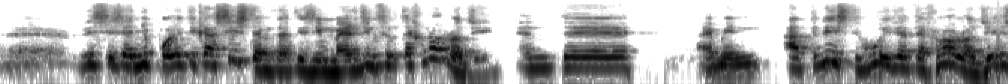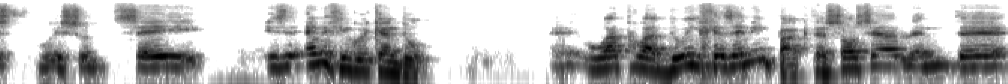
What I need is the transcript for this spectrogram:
uh, this is a new political system that is emerging through technology. And uh, I mean, at least we, the technologists, we should say, is there anything we can do? What we are doing has an impact, a social and uh,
